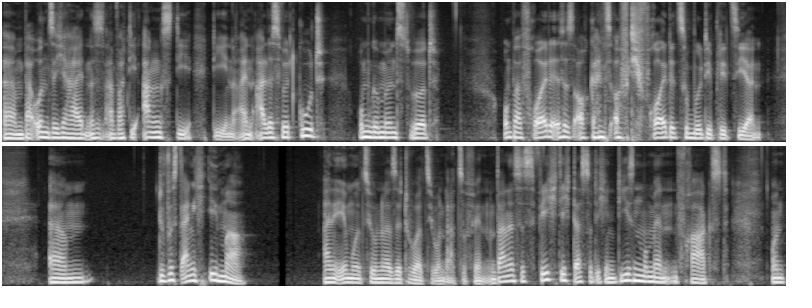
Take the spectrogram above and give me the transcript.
Ähm, bei Unsicherheiten ist es einfach die Angst, die, die in ein Alles wird gut umgemünzt wird. Und bei Freude ist es auch ganz oft die Freude zu multiplizieren. Ähm, du wirst eigentlich immer eine Emotion oder Situation dazu finden. Und dann ist es wichtig, dass du dich in diesen Momenten fragst und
